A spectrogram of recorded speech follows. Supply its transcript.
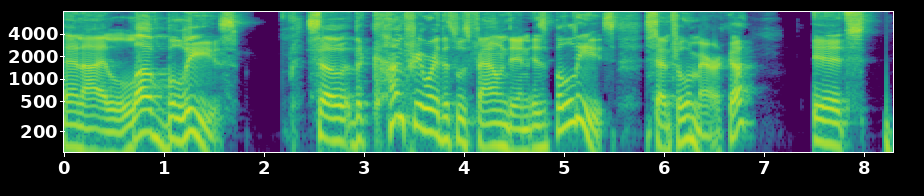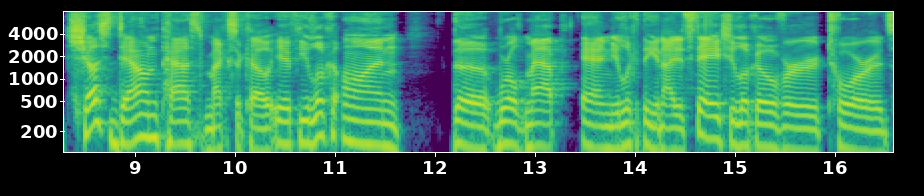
and I love Belize. So the country where this was found in is Belize, Central America. It's just down past Mexico. If you look on the world map and you look at the United States, you look over towards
